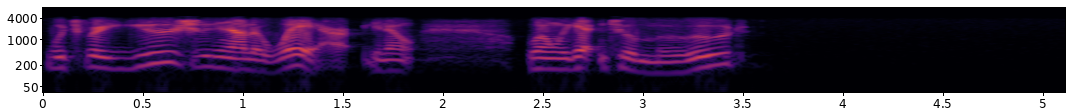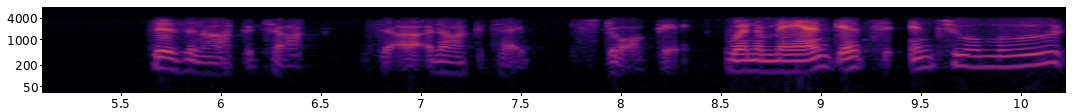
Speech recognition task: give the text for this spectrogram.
which we're usually not aware. You know, when we get into a mood, there's an archetype, an archetype stalking. When a man gets into a mood,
